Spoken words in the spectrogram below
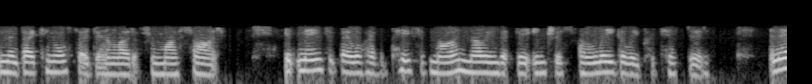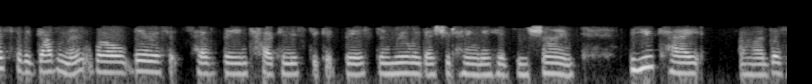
and that they can also download it from my site. It means that they will have a peace of mind knowing that their interests are legally protected. And as for the government, well, their efforts have been tokenistic at best and really they should hang their heads in shame. The UK uh, does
